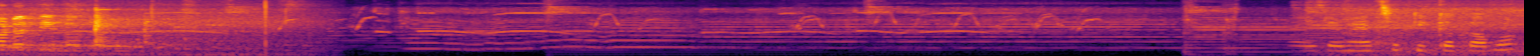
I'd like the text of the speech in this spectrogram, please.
অর্ডার দিয়ে দাও এটা আমি আছে টিকা কাবাব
